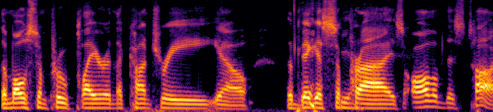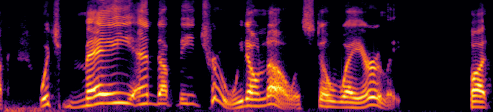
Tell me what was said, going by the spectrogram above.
the most improved player in the country, you know, the biggest surprise, yeah. all of this talk, which may end up being true. We don't know. It's still way early. But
